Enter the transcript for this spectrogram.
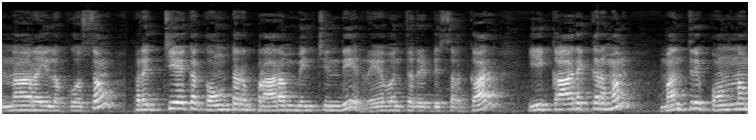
ఎన్ఆర్ఐల కోసం ప్రత్యేక కౌంటర్ ప్రారంభించింది రేవంత్ రెడ్డి సర్కార్. ఈ కార్యక్రమం మంత్రి పొన్నం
